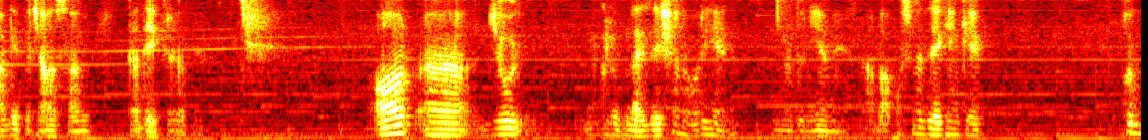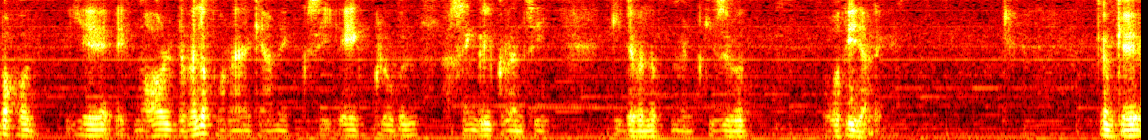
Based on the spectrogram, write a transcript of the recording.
آگے پچاس سال کا دیکھ رہے ہوتے ہیں۔ اور جو گلوبلائزیشن ہو رہی ہے نا دنیا میں، اب آپ اس میں دیکھیں کہ خود بخود یہ ایک ماحول ڈیولپ ہو رہا ہے کہ ہمیں کسی ایک گلوبل سنگل کرنسی کی ڈیولپمنٹ کی ضرورت ہوتی جا رہی ہے۔ کیونکہ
